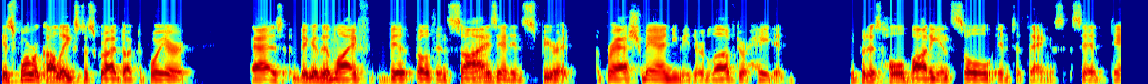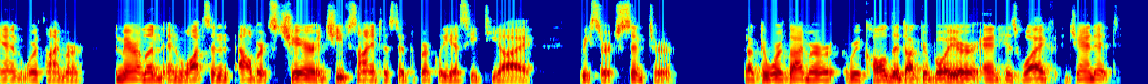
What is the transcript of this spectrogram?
His former colleagues described Dr. Bowyer as bigger than life, both in size and in spirit, a brash man you either loved or hated. He put his whole body and soul into things, said Dan Werthimer, the Marilyn and Watson Alberts Chair and Chief Scientist at the Berkeley SETI Research Center. Dr. Werthimer recalled that Dr. Bowyer and his wife, Janet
